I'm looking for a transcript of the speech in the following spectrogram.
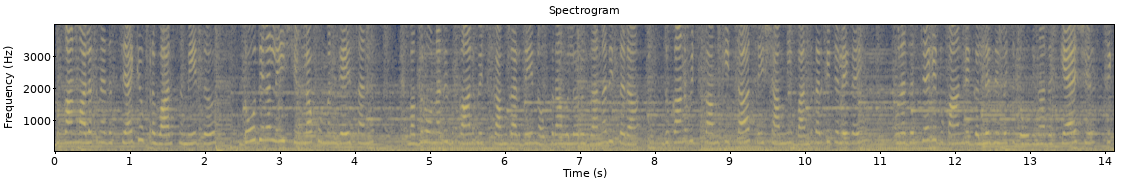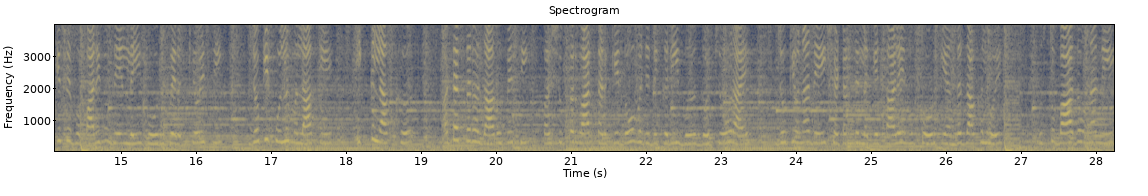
ਦੁਕਾਨ ਮਾਲਕ ਨੇ ਦੱਸਿਆ ਕਿ ਉਹ ਪਰਿਵਾਰ ਸਮੇਤ ਦੋ ਦਿਨਾਂ ਲਈ ਸ਼ਿਮਲਾ ਘੁੰਮਣ ਗਏ ਸਨ। ਮਗਰ ਉਹਨਾਂ ਦੀ ਦੁਕਾਨ ਵਿੱਚ ਕੰਮ ਕਰਦੇ ਨੌਕਰਾਂ ਵੱਲੋਂ ਰੋਜ਼ਾਨਾ ਦੀ ਤਰ੍ਹਾਂ ਦੁਕਾਨ ਵਿੱਚ ਕੰਮ ਕੀਤਾ ਤੇ ਸ਼ਾਮੀ ਬੰਦ ਕਰਕੇ ਚਲੇ ਗਏ। ਉਹਨਾਂ ਦੱਸਿਆ ਕਿ ਦੁਕਾਨ ਦੇ ਗੱਲੇ ਦੇ ਵਿੱਚ ਦੋ ਦਿਨਾਂ ਦਾ ਕੈਸ਼ ਤੇ ਕਿਸੇ ਵਪਾਰੀ ਨੂੰ ਦੇਣ ਲਈ ਹੋਰ ਰੁਪਏ ਰੱਖੇ ਹੋਏ ਸੀ, ਜੋ ਕਿ ਕੁੱਲ ਮਿਲਾ ਕੇ 1 ਲੱਖ 78000 ਰੁਪਏ ਸੀ। ਪਰ ਸ਼ੁੱਕਰਵਾਰ ਤੜਕੇ 2 ਵਜੇ ਦੇ ਕਰੀਬ ਦੋ ਚੋਰ ਆਏ, ਜੋ ਕਿ ਉਹਨਾਂ ਦੇ ਸ਼ਟਰ ਤੇ ਲੱਗੇ ਤਾਲੇ ਨੂੰ ਤੋੜ ਕੇ ਅੰਦਰ ਦਾਖਲ ਹੋਏ। ਉਸ ਤੋਂ ਬਾਅਦ ਉਹਨਾਂ ਨੇ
